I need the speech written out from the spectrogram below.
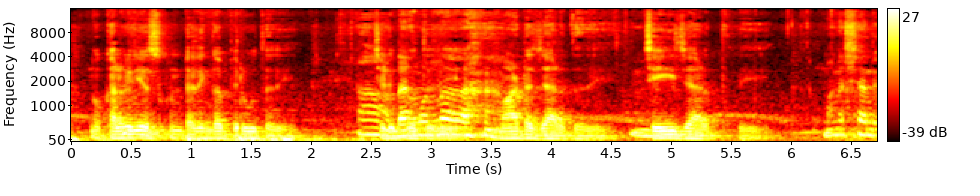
నువ్వు కలగ చేసుకుంటే అది ఇంకా పెరుగుతుంది. దానివల్ల- మాట జారుతుంది. చెయ్యి జారుతుంది. మనశ్శాంతి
